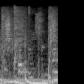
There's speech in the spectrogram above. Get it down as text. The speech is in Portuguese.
choice.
